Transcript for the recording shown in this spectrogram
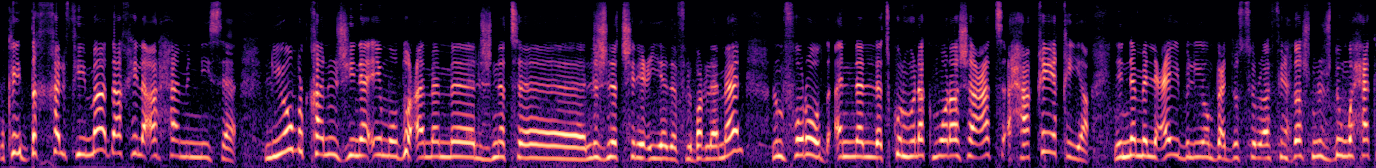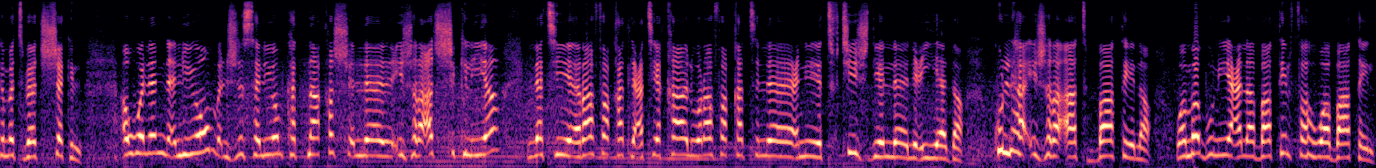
وكيتدخل فيما داخل ارحام النساء اليوم القانون الجنائي موضوع أمام لجنة لجنة التشريعيه في البرلمان. المفروض أن تكون هناك مراجعات حقيقية لأن من العيب اليوم بعد دستور 2011 نوجدوا محاكمة بهذا الشكل. اولا اليوم الجلسة اليوم كتناقش الإجراءات الشكلية التي رافقت الاعتقال ورافقت يعني التفتيش ديال العيادة. كلها إجراءات باطلة. وما بني على باطل فهو باطل.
